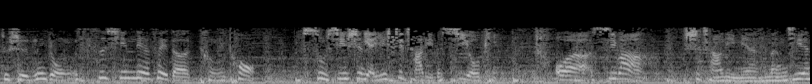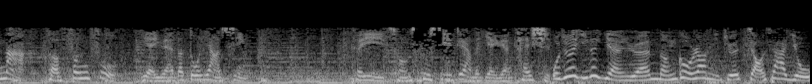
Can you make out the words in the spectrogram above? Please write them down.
就是那种撕心裂肺的疼痛。素汐是演艺市场里的稀有品。我希望市场里面能接纳和丰富演员的多样性，可以从素汐这样的演员开始。我觉得一个演员能够让你觉得脚下有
